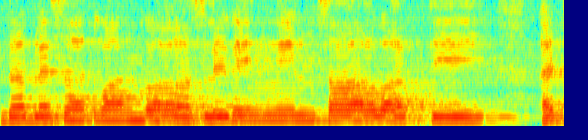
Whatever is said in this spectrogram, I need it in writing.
the Blessed One was living in Savakti at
